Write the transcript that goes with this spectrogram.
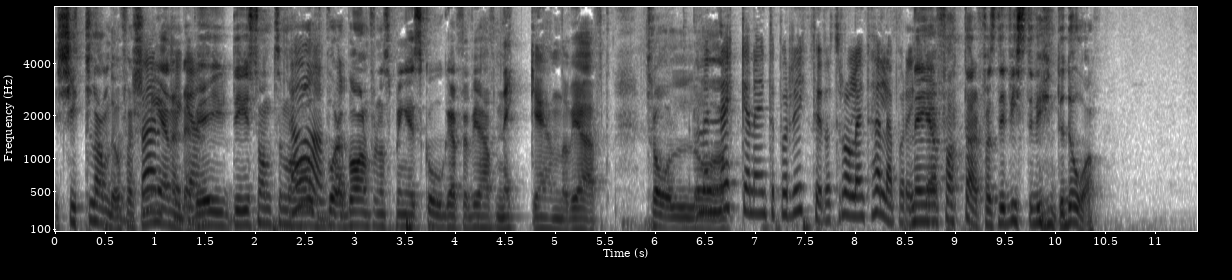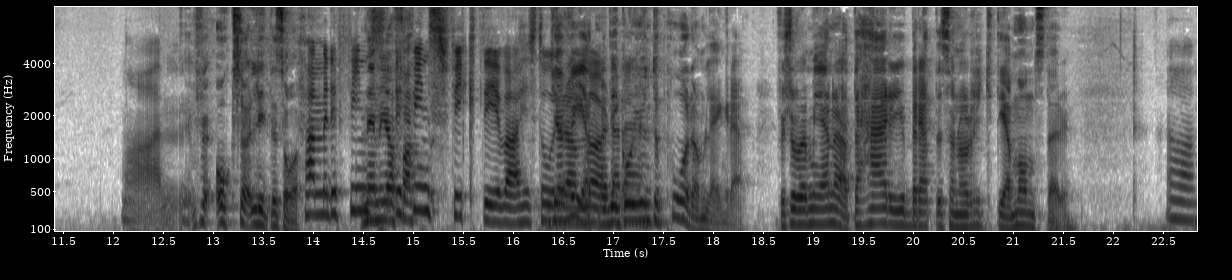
kittlande och fascinerande? Verkligen. Det är, ju, det är ju sånt som har Ja. hållit våra barn från att springa i skogar för vi har haft Näcken och vi har haft troll och... Men Näcken är inte på riktigt och Troll är inte heller på riktigt. Nej, jag fattar, fast det visste vi ju inte då. Ja, mm. Också lite så. Fan, men det finns, Nej, men det fatt- finns fiktiva historier Jag vet, om men vi går ju inte på dem längre. Förstår du vad jag menar? Att det här är ju berättelsen om riktiga monster. Ja.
